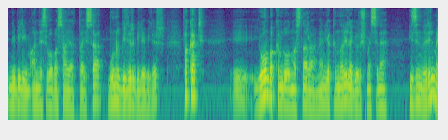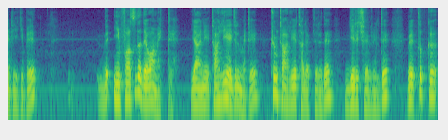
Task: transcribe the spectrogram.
ne bileyim annesi babası hayattaysa bunu bilir bilebilir. Fakat yoğun bakımda olmasına rağmen yakınlarıyla görüşmesine izin verilmediği gibi ve infazı da devam etti. Yani tahliye edilmedi. Tüm tahliye talepleri de geri çevrildi ve tıpkı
